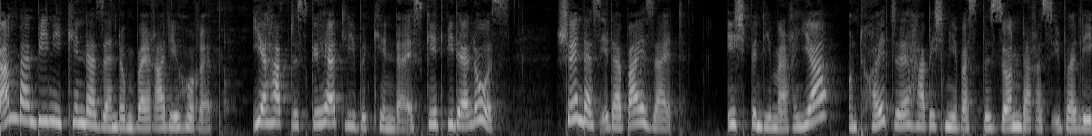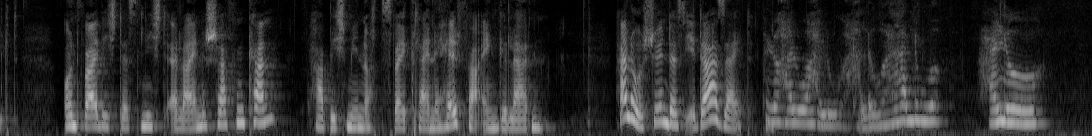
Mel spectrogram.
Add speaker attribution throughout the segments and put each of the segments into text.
Speaker 1: Bambambini Kindersendung bei Radio Horeb. Ihr habt es gehört, liebe Kinder, es geht wieder los. Schön, dass ihr dabei seid. Ich bin die Maria und heute habe ich mir was Besonderes überlegt. Und weil ich das nicht alleine schaffen kann, habe ich mir noch zwei kleine Helfer eingeladen. Hallo, schön, dass ihr da seid.
Speaker 2: Hallo, hallo, hallo, hallo, hallo, hallo.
